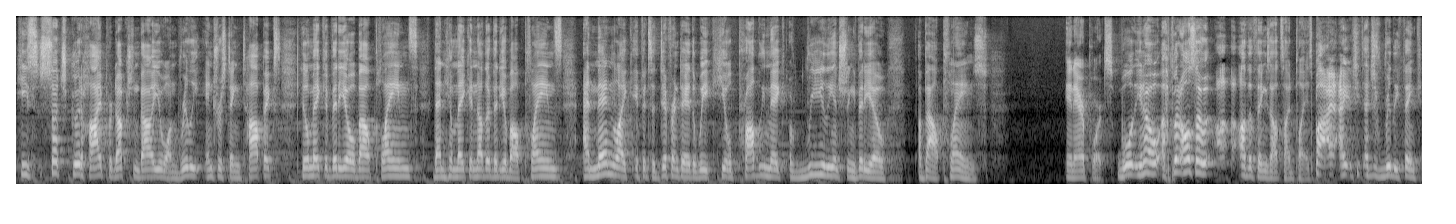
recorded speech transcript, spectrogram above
He's such good high production value on really interesting topics. He'll make a video about planes, then he'll make another video about planes, and then like if it's a different day of the week, he'll probably make a really interesting video about planes in airports. Well, you know, but also other things outside planes. But I, I, I, just really think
